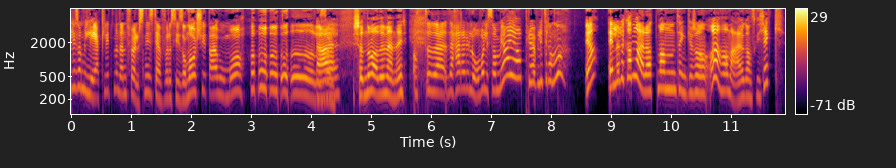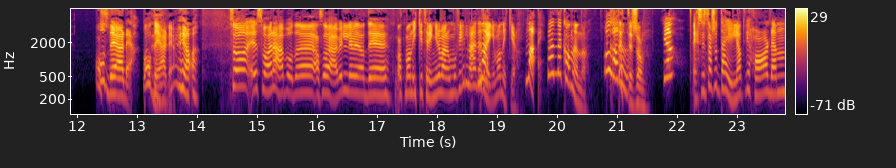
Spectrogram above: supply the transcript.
liksom leke litt med den følelsen istedenfor å si sånn 'Å, shit, jeg er homo'. liksom. Jeg skjønner hva du mener. At det, det her er det lov å liksom Ja ja, prøv litt, da. Ja, Eller det kan være at man tenker sånn Å han er jo ganske kjekk. Og det er det. Og det er det. Ja. Så eh, svaret er både altså, er vel det, at man ikke trenger å være homofil. Nei, det Nei. trenger man ikke. Nei. Men det kan hende. Alt ettersom. Ja. Jeg syns det er så deilig at vi har den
